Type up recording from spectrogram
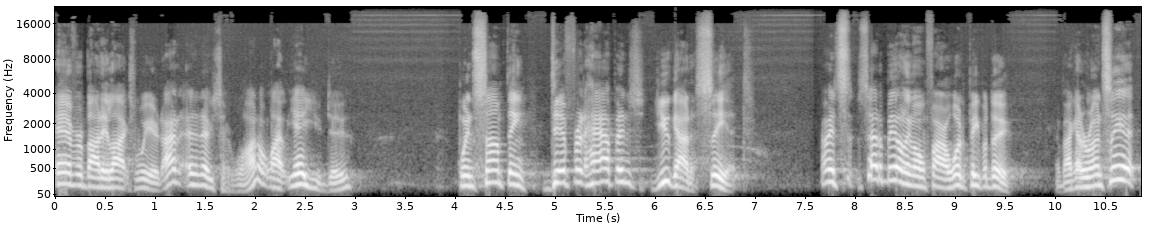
Everybody likes weird. I, know you say, well, I don't like, yeah, you do. When something different happens, you got to see it. I mean, set a building on fire. What do people do? If I got to run, see it.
